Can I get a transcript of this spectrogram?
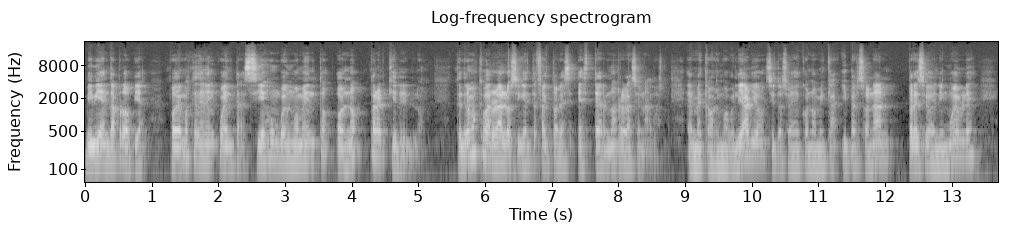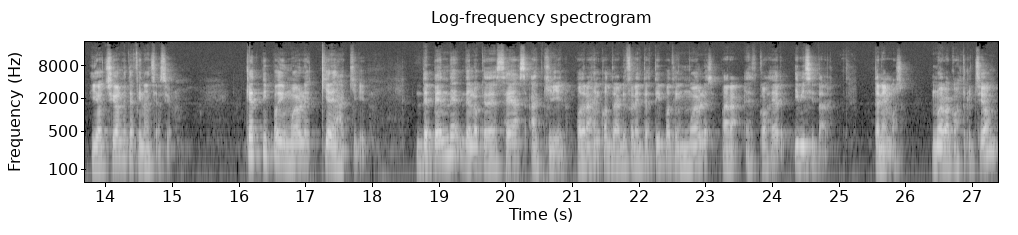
vivienda propia, podemos tener en cuenta si es un buen momento o no para adquirirlo tendremos que valorar los siguientes factores externos relacionados. El mercado inmobiliario, situación económica y personal, precio del inmueble y opciones de financiación. ¿Qué tipo de inmueble quieres adquirir? Depende de lo que deseas adquirir. Podrás encontrar diferentes tipos de inmuebles para escoger y visitar. Tenemos nueva construcción,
